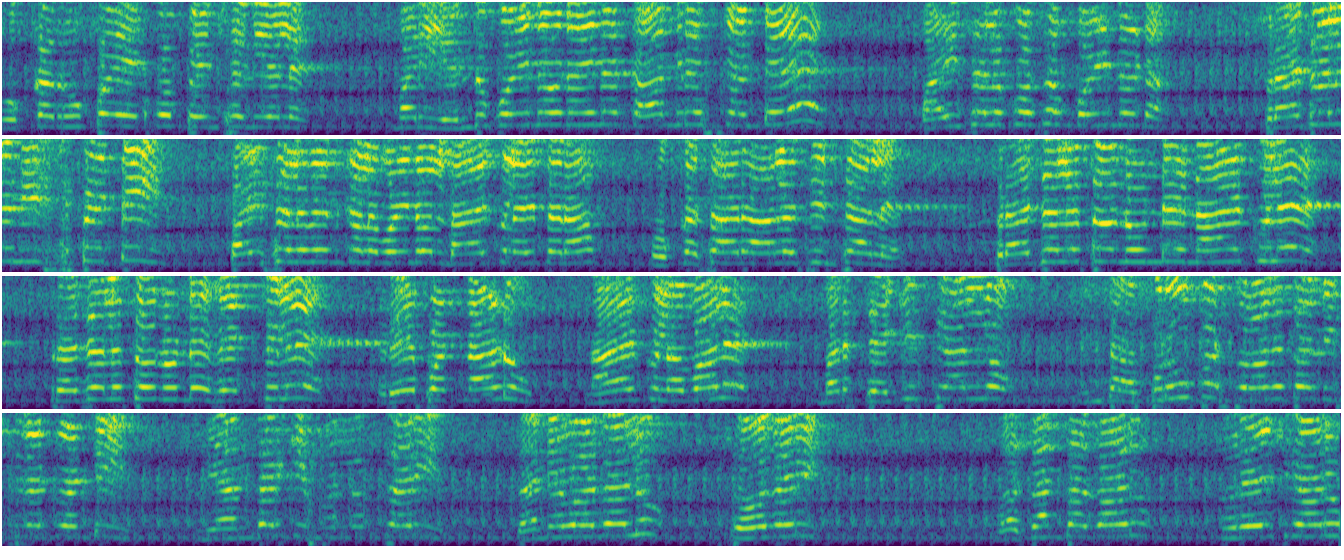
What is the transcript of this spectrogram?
ఒక్క రూపాయి ఎక్కువ పెన్షన్ ఇవ్వలే మరి ఎందుకు పోయినోడైనా కాంగ్రెస్ కంటే పైసల కోసం పోయినోట ప్రజలు నిడిచిపెట్టి పైసల వెనుకల పోయిన వాళ్ళు నాయకులు అవుతారా ఒక్కసారి ఆలోచించాలి. ప్రజలతో నుండే నాయకులే ప్రజలతో నుండే వ్యక్తులే రేపటి నాడు నాయకులు అవ్వాలి. మరి జగిత్యాల్లో ఇంత అపురూప స్వాగతాన్ని ఇచ్చినటువంటి మీ అందరికీ మళ్ళొకసారి ధన్యవాదాలు. సోదరి వసంత గారు సురేష్ గారు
